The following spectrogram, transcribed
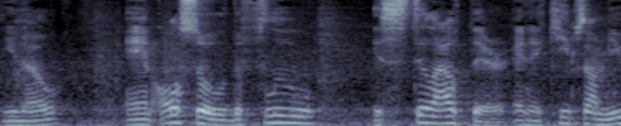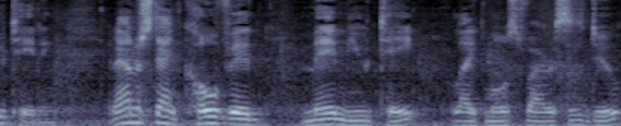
you know? And also, the flu is still out there and it keeps on mutating. And I understand COVID may mutate like most viruses do,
